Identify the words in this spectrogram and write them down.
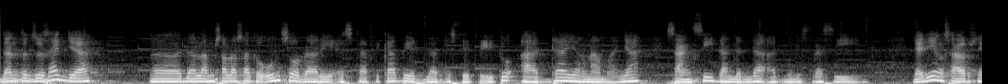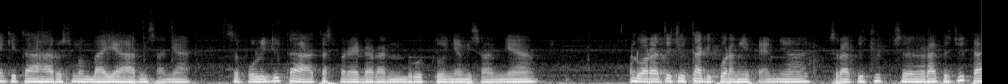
Dan tentu saja eh, dalam salah satu unsur dari SKP, KB dan STP itu ada yang namanya sanksi dan denda administrasi. Jadi yang seharusnya kita harus membayar misalnya 10 juta atas peredaran brutonya misalnya 200 juta dikurangi PM-nya 100 juta, 100 juta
